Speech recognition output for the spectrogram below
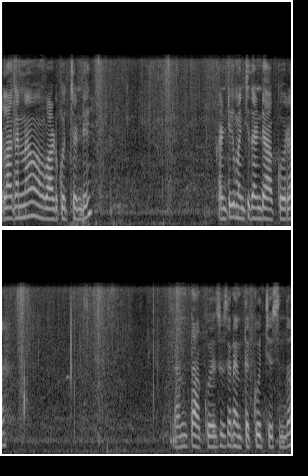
ఎలాగన్నా వాడుకోవచ్చండి. కంటికి మంచిదండి ఆకుకూర. ఎంత ఆకుకూర చూసారా ఎంత ఎక్కువ వచ్చేసిందో.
